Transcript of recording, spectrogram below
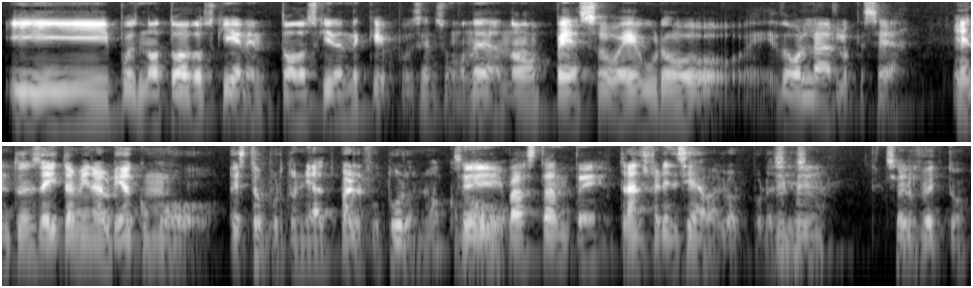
y pues no todos quieren, todos quieren de que pues en su moneda, no peso, euro, eh, dólar, lo que sea. Entonces ahí también habría como esta oportunidad para el futuro, ¿no? Como sí, bastante. Transferencia de valor, por así decirlo. sí. Perfecto.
